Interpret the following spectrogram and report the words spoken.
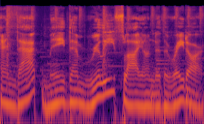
and that made them really fly under the radar.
